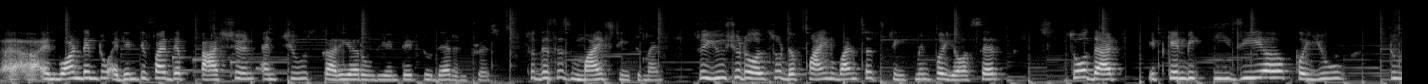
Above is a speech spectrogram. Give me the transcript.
uh, and want them to identify their passion and choose career oriented to their interest. So this is my statement. So you should also define one such statement for yourself so that it can be easier for you to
